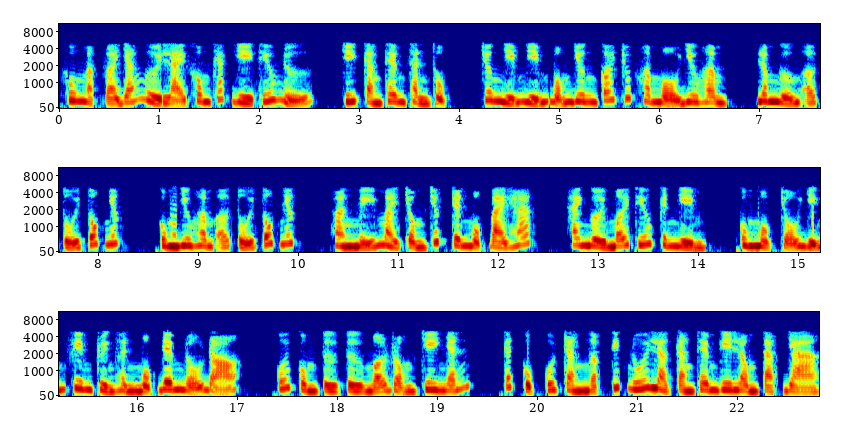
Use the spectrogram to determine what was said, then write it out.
khuôn mặt và dáng người lại không khác gì thiếu nữ, chỉ càng thêm thành thục, chân nhiễm nhiễm bỗng dưng có chút hâm mộ Diêu Hâm, lâm ngưỡng ở tuổi tốt nhất, cùng Diêu Hâm ở tuổi tốt nhất, hoàng mỹ mài chồng chất trên một bài hát, hai người mới thiếu kinh nghiệm, cùng một chỗ diễn phim truyền hình một đêm nổ đỏ cuối cùng từ từ mở rộng chi nhánh, kết cục của tràn ngập tiếc núi là càng thêm ghi lòng tạc dạ,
